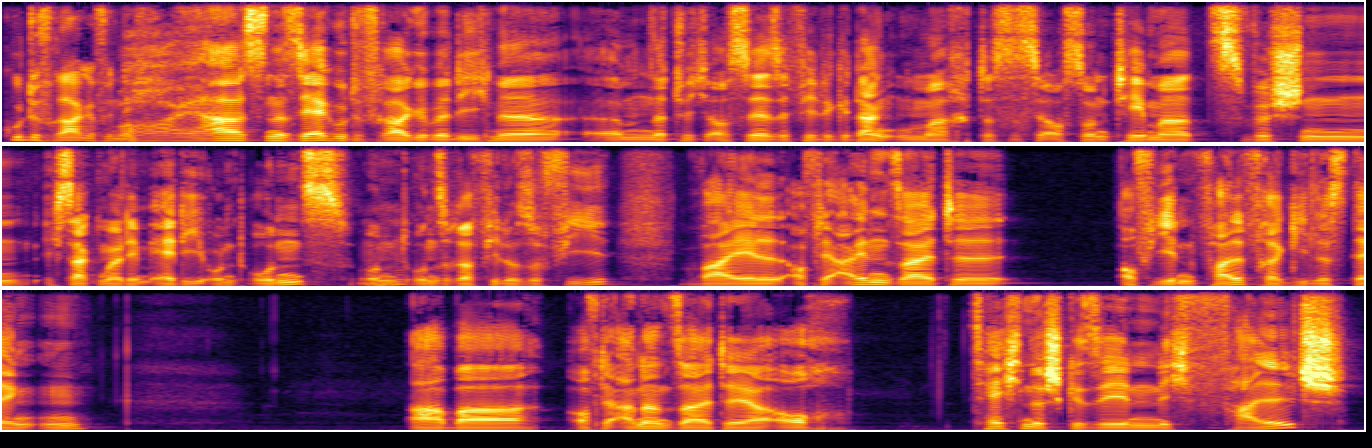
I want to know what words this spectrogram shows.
Gute Frage, finde ich. Oh ja, ist eine sehr gute Frage, über die ich mir ähm, natürlich auch sehr, sehr viele Gedanken mache. Das ist ja auch so ein Thema zwischen, ich sag mal, dem Eddie und uns und unserer Philosophie, weil auf der einen Seite auf jeden Fall fragiles Denken, aber auf der anderen Seite ja auch technisch gesehen nicht falsch.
